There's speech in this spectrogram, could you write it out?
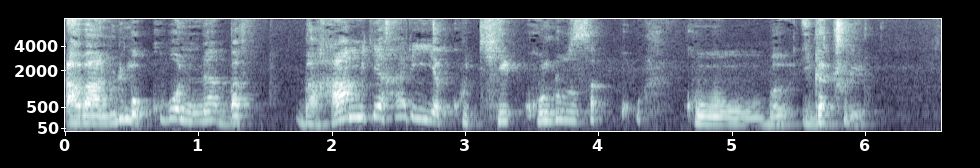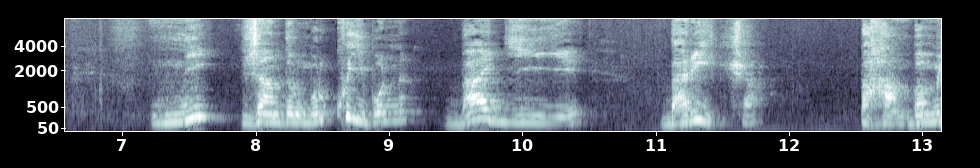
abantu urimo kubona ba- bahambye hariya ku ki- ku igacuriro ni jandarumori uko uyibona bagiye barica bahambamo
